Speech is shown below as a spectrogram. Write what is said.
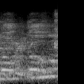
Don't, don't.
